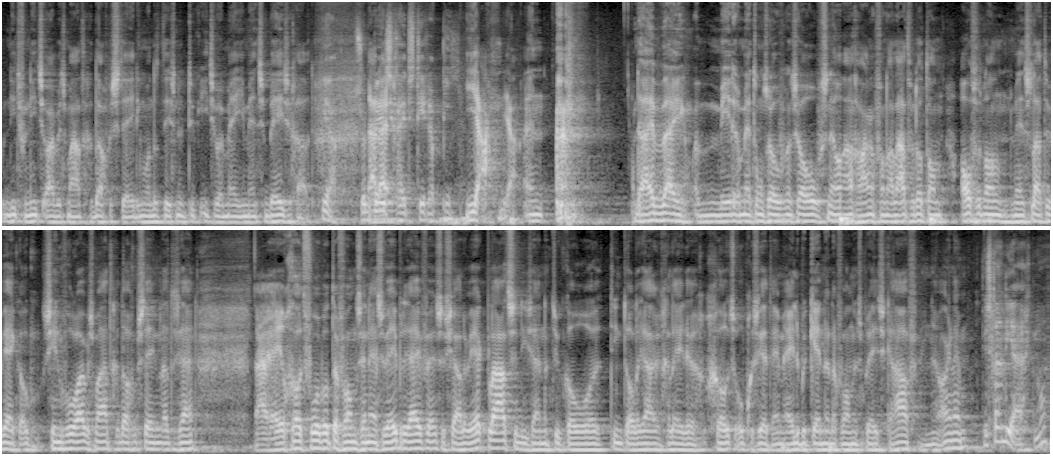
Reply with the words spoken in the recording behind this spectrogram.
niet voor niets arbeidsmatige dagbesteding, want het is natuurlijk iets waarmee je mensen bezighoudt. Ja, een soort nou, bezigheidstherapie. Ja, ja. En daar hebben wij meerdere met ons over en zo snel aangehangen van nou, laten we dat dan, als we dan mensen laten werken, ook zinvol arbeidsmatige dagbesteding laten zijn. Nou, een heel groot voorbeeld daarvan zijn SW-bedrijven, sociale werkplaatsen. Die zijn natuurlijk al uh, tientallen jaren geleden groots opgezet. En een hele bekende daarvan is Preeske Haven in uh, Arnhem. Bestaan die eigenlijk nog?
